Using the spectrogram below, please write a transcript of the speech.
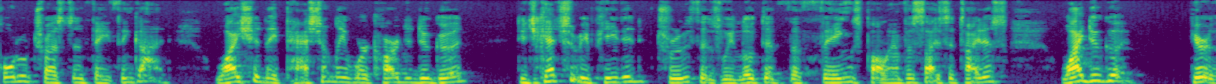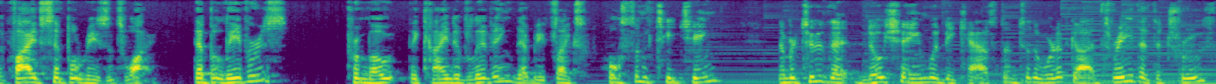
total trust and faith in God. Why should they passionately work hard to do good? Did you catch the repeated truth as we looked at the things Paul emphasized to Titus? Why do good? Here are the five simple reasons why. That believers promote the kind of living that reflects wholesome teaching. Number two, that no shame would be cast unto the Word of God. Three, that the truth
